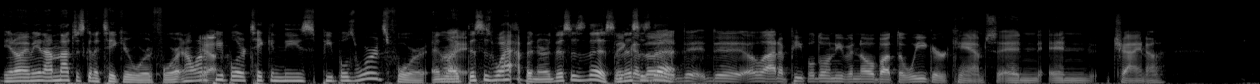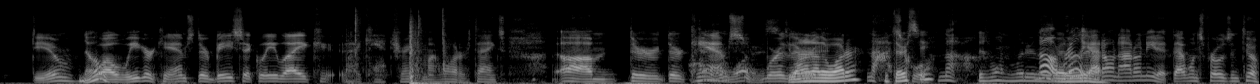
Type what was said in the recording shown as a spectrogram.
You know what I mean? I'm not just gonna take your word for it. And a lot Yeah. of people are taking these people's words for it, and like, this is what happened, or this is this, and this is the, that. The, the, a lot of people don't even know about the Uyghur camps in in China. Do you? No. Well, Uyghur camps, they're basically like I can't drink my water. Thanks. Um, they're they're camps where Do you they're want another water? Nah, you it's thirsty? cool. No. There's one literally. No, right really, there. I don't. I don't need it. That one's frozen too.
